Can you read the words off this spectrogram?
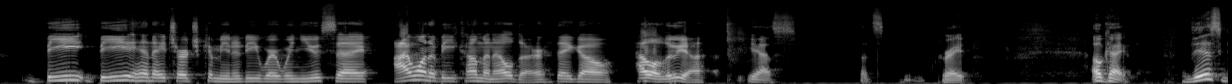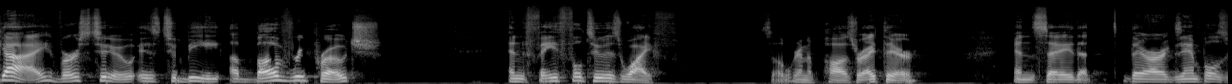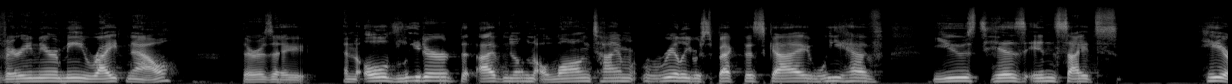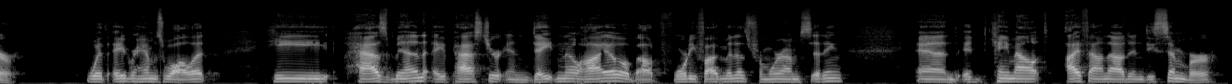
Be be in a church community where when you say, "I want to become an elder," they go, "Hallelujah." Yes. That's great. Okay. This guy, verse 2, is to be above reproach and faithful to his wife. So we're going to pause right there and say that there are examples very near me right now. There is a an old leader that I've known a long time, really respect this guy. We have used his insights here with Abraham's Wallet. He has been a pastor in Dayton, Ohio, about 45 minutes from where I'm sitting. And it came out, I found out in December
